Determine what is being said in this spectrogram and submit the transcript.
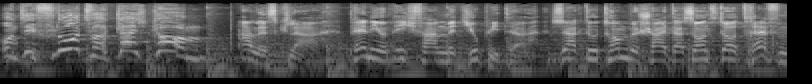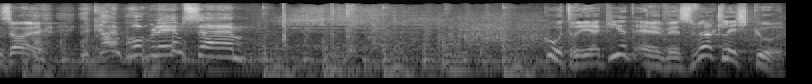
und die Flut wird gleich kommen. Alles klar. Penny und ich fahren mit Jupiter. Sag du Tom Bescheid, dass er uns dort treffen soll. Kein Problem, Sam. Gut reagiert, Elvis. Wirklich gut.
